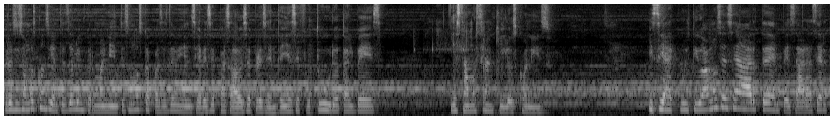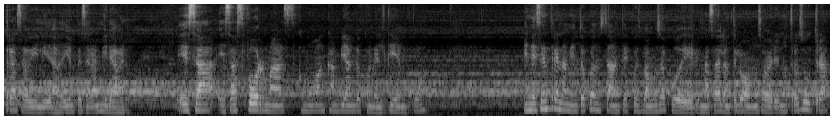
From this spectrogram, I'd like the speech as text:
Pero si somos conscientes de lo impermanente, somos capaces de evidenciar ese pasado, ese presente y ese futuro tal vez. Y estamos tranquilos con eso. Y si cultivamos ese arte de empezar a hacer trazabilidad y empezar a mirar esas formas, cómo van cambiando con el tiempo. En ese entrenamiento constante, pues vamos a poder, más adelante lo vamos a ver en otro sutra,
